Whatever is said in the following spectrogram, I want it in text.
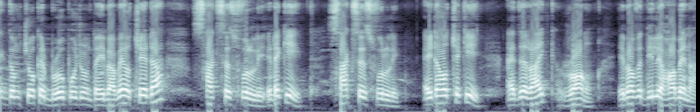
একদম চোখের ব্রো পর্যন্ত। এইভাবে হচ্ছে এটা সাকসেসফুলি এটা কি? সাকসেসফুলি এটা হচ্ছে কি? এজ এ রাইট রং, এভাবে দিলে হবে না।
